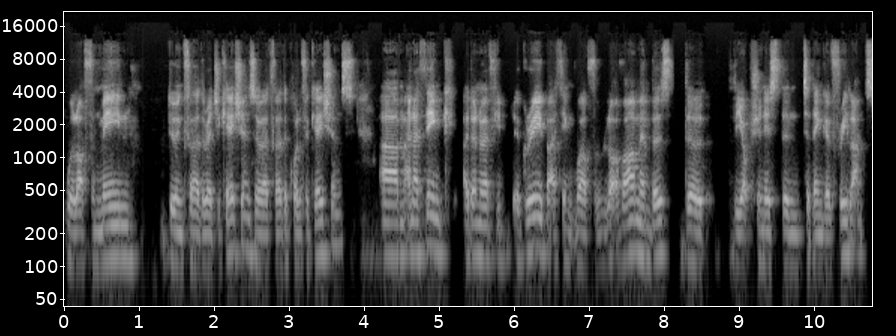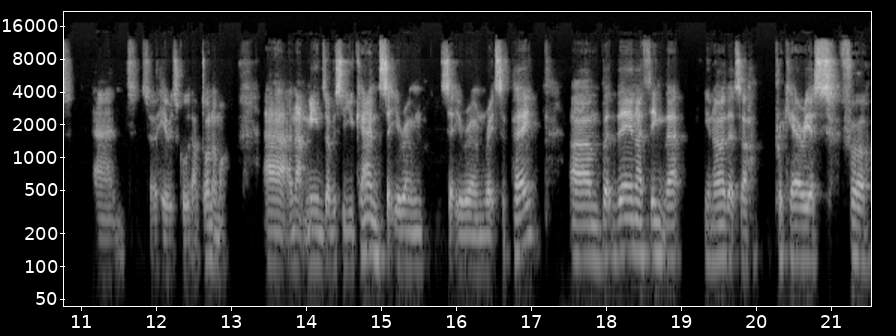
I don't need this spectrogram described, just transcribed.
will often mean doing further education, so further qualifications. Um, and I think I don't know if you agree, but I think well for a lot of our members, the the option is then to then go freelance, and so here it's called autonomo, uh, and that means obviously you can set your own set your own rates of pay, um, but then I think that you know that's a precarious for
